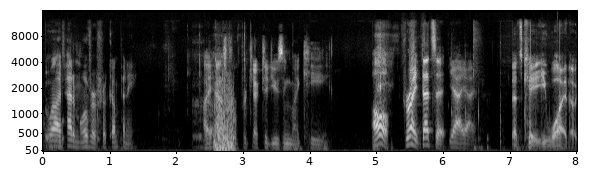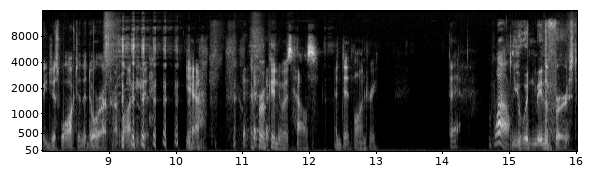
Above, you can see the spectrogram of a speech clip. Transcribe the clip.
Well, I've had him over for company. I astral projected using my ki. Oh, right, that's it. Yeah, yeah. That's K E Y though. You just walked to the door after unlocking it. Yeah. I broke into his house and did laundry. Well, You wouldn't be the first.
